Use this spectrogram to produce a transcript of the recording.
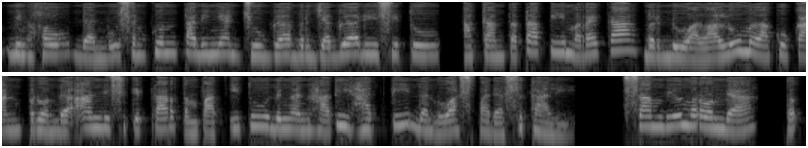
Bin Ho dan Bu Seng Kun tadinya juga berjaga di situ, akan tetapi mereka berdua lalu melakukan perondaan di sekitar tempat itu dengan hati-hati dan waspada sekali. Sambil meronda, Pek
